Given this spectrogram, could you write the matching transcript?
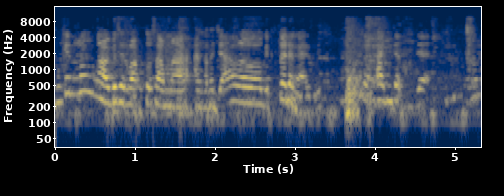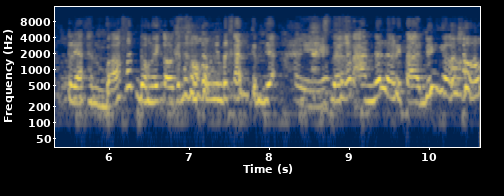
mungkin lo ngabisin waktu sama rekan kerja lo gitu tuh ada nggak sih? Rekan kerja. Kelihatan banget dong ya kalau kita ngomongin rekan kerja. Oh, iya, iya. sedangkan anda dari tadi nggak mau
